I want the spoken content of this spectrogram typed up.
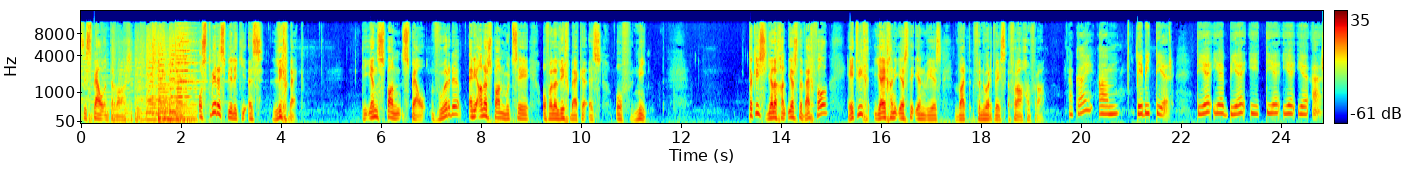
se spel interwaarsitie. Ons tweede speletjie is Liegback. Die een span spel woorde en die ander span moet sê of hulle liegbekke is of nie. Tikkies, julle gaan eerste wegval. Hedwig, jy gaan die eerste een wees wat vir Noordwes 'n vraag gaan vra. OK. Um debiteer. D E B I T E E R.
